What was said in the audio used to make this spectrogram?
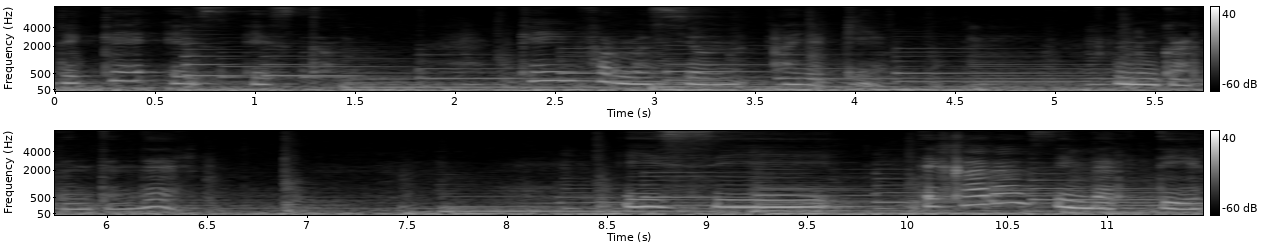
¿De qué es esto? ¿Qué información hay aquí? En lugar de entender. Y si dejaras de invertir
